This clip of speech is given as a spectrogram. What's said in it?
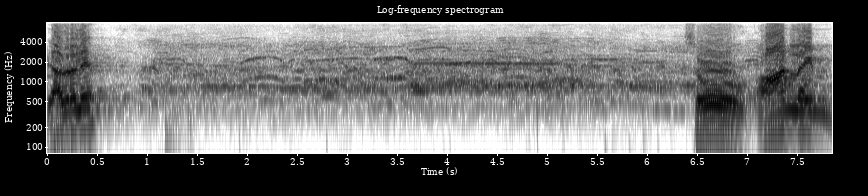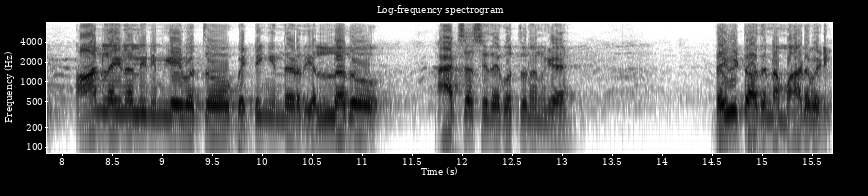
ಯಾವ್ದ್ರಲ್ಲಿ? ಸೊ ಆನ್ಲೈನ್ ಆನ್ಲೈನಲ್ಲಿ ನಿಮಗೆ ಇವತ್ತು ಬೆಟ್ಟಿಂಗಿಂದ ಹಿಡಿದು ಎಲ್ಲದೂ ಆಕ್ಸಸ್ ಇದೆ ಗೊತ್ತು ನನಗೆ? ದಯವಿಟ್ಟು ಅದನ್ನು ಮಾಡಬೇಡಿ.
